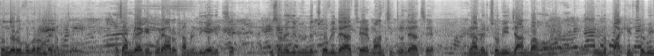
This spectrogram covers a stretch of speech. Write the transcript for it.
সুন্দর উপকরণ দেখানোর জন্য। আচ্ছা আমরা এক এক করে আরও সামনের দিকে এগোচ্ছি। পিছনে যে বিভিন্ন ছবি দেওয়া আছে, মানচিত্র দেওয়া আছে, গ্রামের ছবি, যানবাহন, বিভিন্ন পাখির ছবি।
